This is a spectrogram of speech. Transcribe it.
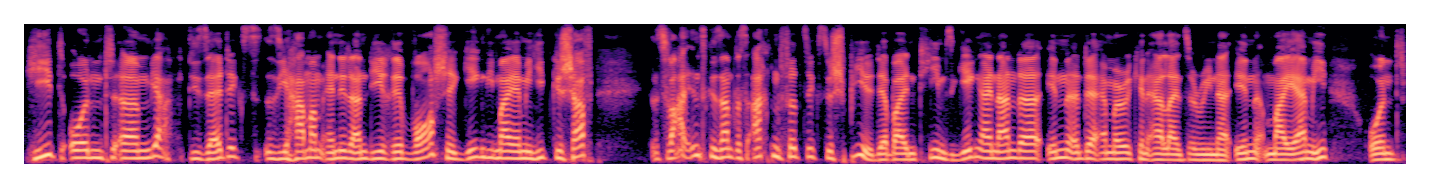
Heat. Und ähm, ja, die Celtics, sie haben am Ende dann die Revanche gegen die Miami Heat geschafft. Es war insgesamt das 48. Spiel der beiden Teams gegeneinander in der American Airlines Arena in Miami. Und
